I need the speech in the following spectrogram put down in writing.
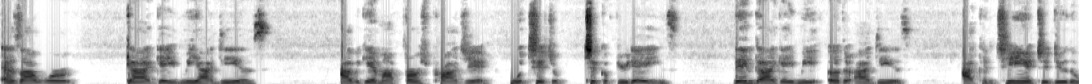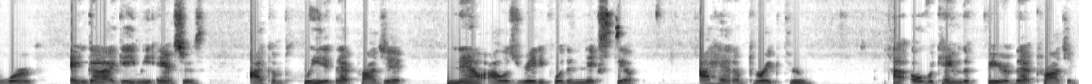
As I worked, God gave me ideas. I began my first project, which took a, few days. Then God gave me other ideas. I continued to do the work, and God gave me answers. I completed that project. Now I was ready for the next step. I had a breakthrough. I overcame the fear of that project.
